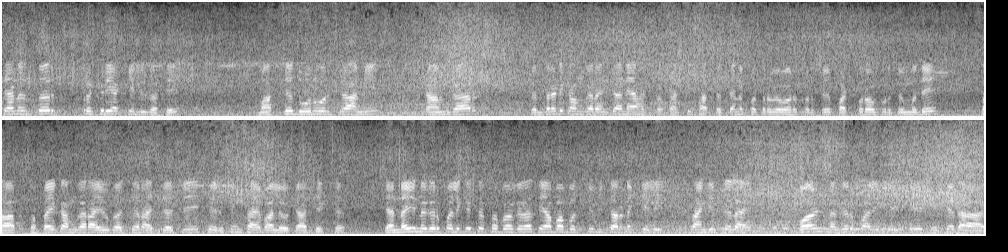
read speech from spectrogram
त्यानंतर प्रक्रिया केली जाते. मागचे दोन वर्ष आम्ही कामगार कंत्राटी कामगारांच्या न्याय हक्कासाठी सातत्यानं पत्रव्यवहार करतोय पाठपुरावा करतोय. मध्ये साफ सफाई कामगार आयोगाचे राज्याचे शेरसिंग साहेब आले होते अध्यक्ष. त्यांनाही नगरपालिकेच्या सभागृहात याबाबतची विचारणा केली सांगितलेलं आहे. पण नगरपालिकेचे ठेकेदार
